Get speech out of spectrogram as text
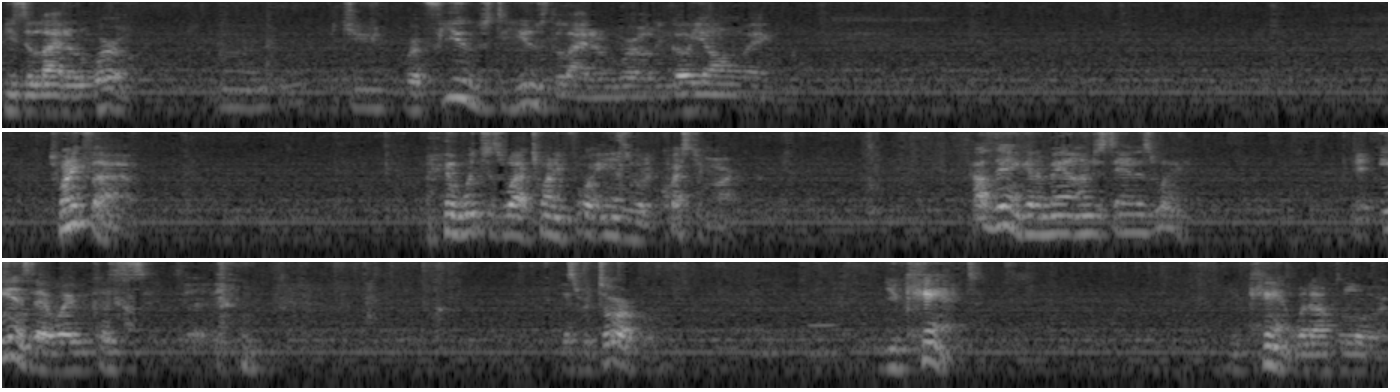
He's the light of the world. Mhm. But you refuse to use the light of the world and go your own way. 25. Which is why 24 ends with a question mark. How then can a man understand his way? It ends that way because uh, it's rhetorical. You can't. You can't without the Lord.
